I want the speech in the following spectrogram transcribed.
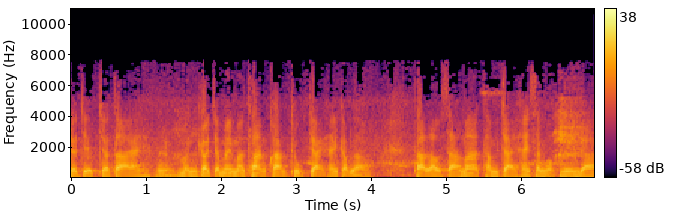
จะเจ็บจะตาย มันก็จะไม่มาสร้างความทุกข์ใจให้กับเรา ถ้าเราสามารถทำใจให้สงบนิ่งได้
